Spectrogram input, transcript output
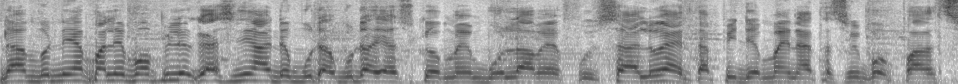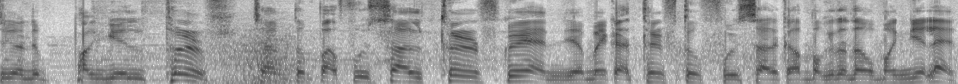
dan benda yang paling popular kat sini ada budak-budak yang suka main bola, main futsal tu kan. Tapi dia main atas rumput palsu yang dia panggil turf. Macam tempat futsal turf tu kan. Yang main kat turf tu futsal, kawan kita tahu panggil kan.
